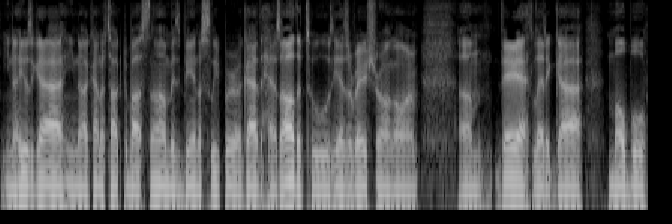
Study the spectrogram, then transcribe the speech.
You know, he was a guy, you know, I kind of talked about some as being a sleeper, a guy that has all the tools. He has a very strong arm, um, very athletic guy, mobile.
